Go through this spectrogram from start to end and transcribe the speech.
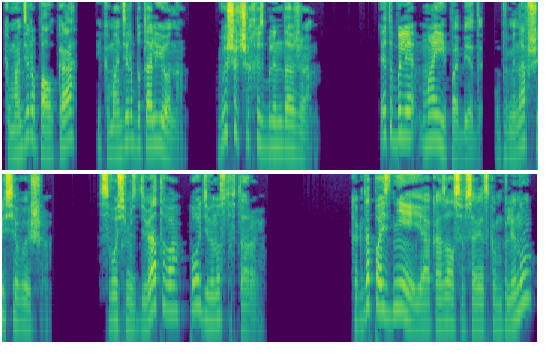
командира полка и командира батальона, вышедших из блиндажа. Это были мои победы, упоминавшиеся выше. С 89 по 92. Когда позднее я оказался в советском плену,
